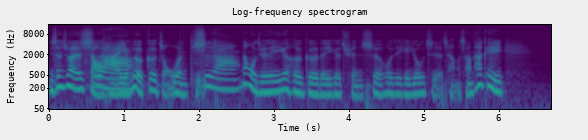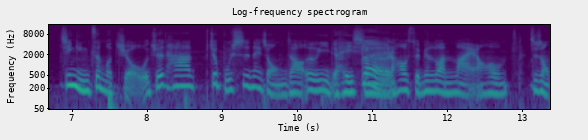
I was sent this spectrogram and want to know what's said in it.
你生出来的小孩也会有各种问题。是啊，那我觉得一个合格的一个犬舍或者一个优质的厂商，它可以。经营这么久，我觉得他就不是那种你知道恶意的黑心的，然后随便乱卖，然后这种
